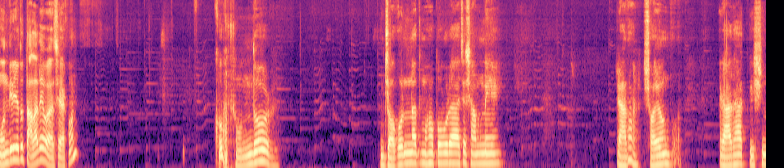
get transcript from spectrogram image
মন্দিরে যত তালা দেওয়া আছে এখন, খুব সুন্দর। জগন্নাথ মহাপ্রভুরা আছে সামনে। রাধা স্বয়ং, রাধা কৃষ্ণ,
